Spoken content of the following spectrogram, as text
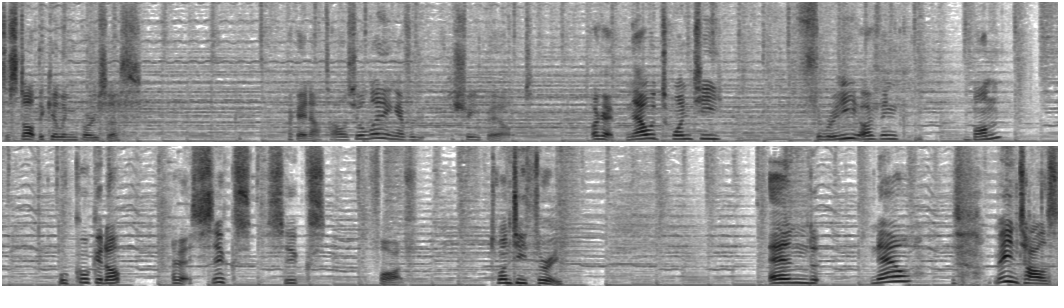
to start the killing process. Okay, now Talos, you're letting every sheep out. Okay, now with 23, I think, one. We'll cook it up. Okay, six, six, five. 23. And now, me and Talos,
